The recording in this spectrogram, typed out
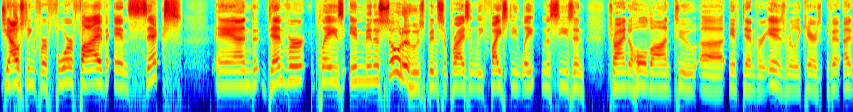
jousting for four, five, and six. And Denver plays in Minnesota, who's been surprisingly feisty late in the season, trying to hold on to uh, if Denver is really cares. If I,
